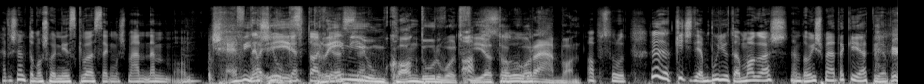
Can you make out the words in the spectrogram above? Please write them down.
most nem tudom most, hogy néz ki, valószínűleg most már nem a... Kezd tartja össze. prémium kandúr volt fiatal Abszolút. korában. Abszolút. Ez egy kicsit ilyen bugyuta magas, nem tudom, ismertek ilyet? Ilyen?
